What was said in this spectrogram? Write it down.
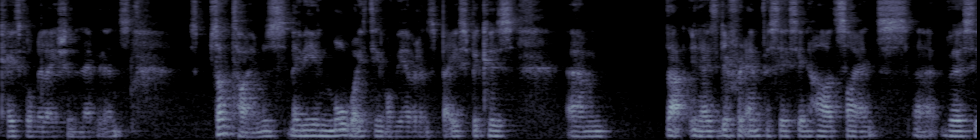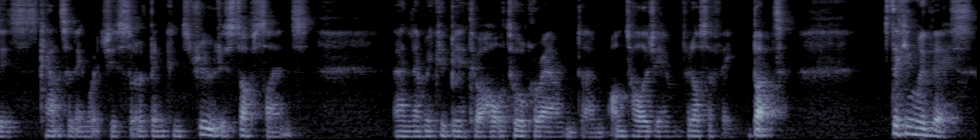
case formulation and evidence. Sometimes maybe even more weighting on the evidence base because um, that you know is a different emphasis in hard science uh, versus counselling, which has sort of been construed as soft science. And then we could be into a whole talk around um, ontology and philosophy. But Sticking with this,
